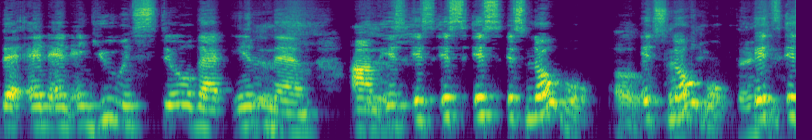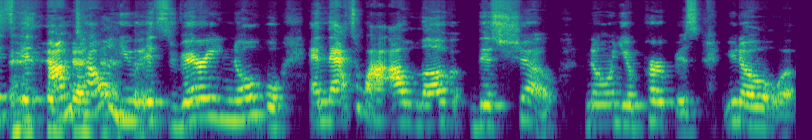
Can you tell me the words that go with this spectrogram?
that and and, and you instill that in Yes. them, um, Yes. it's, it's it's it's it's noble. Oh, It's noble. It's, it's it's I'm telling you, it's very noble, and that's why I love this show, knowing your purpose. You know,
